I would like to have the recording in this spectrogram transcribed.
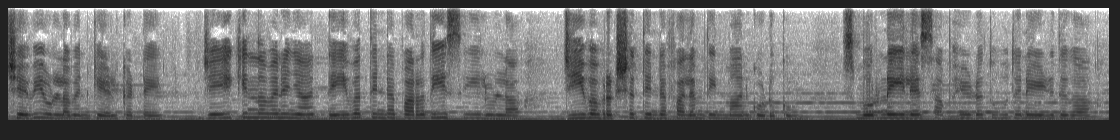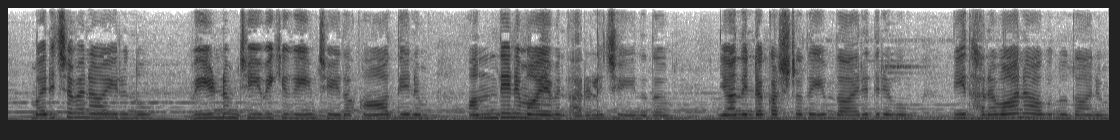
ചെവിയുള്ളവൻ കേൾക്കട്ടെ. ജയിക്കുന്നവന് ഞാൻ ദൈവത്തിന്റെ പറദീസയിലുള്ള ജീവവൃക്ഷത്തിന്റെ ഫലം തിന്മാൻ കൊടുക്കും. സ്മുർണയിലെ സഭയുടെ ദൂതനെ എഴുതുക മരിച്ചവനായിരുന്നു വീണ്ടും ജീവിക്കുകയും ചെയ്ത ആദ്യനും അന്ത്യനുമായവൻ അരളി ചെയ്യുന്നത്. ഞാൻ നിന്റെ കഷ്ടതയും ദാരിദ്ര്യവും നീ ധനവാനാകുന്നു താനും.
